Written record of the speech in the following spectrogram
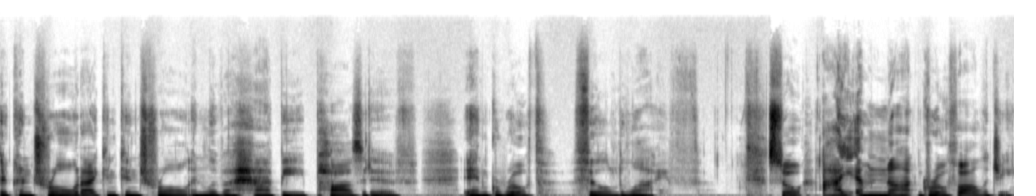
to control what I can control and live a happy, positive, and growth filled life. So I am not growthology.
